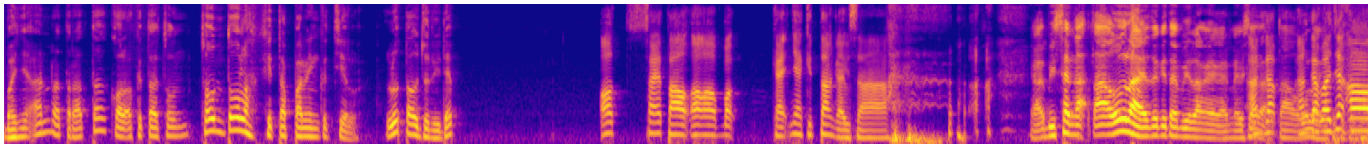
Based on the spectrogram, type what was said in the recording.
banyakan rata-rata kalau kita con- contoh lah kita paling kecil. Lu tahu Johnny Depp? Oh, saya tahu oh, oh, kayaknya kita nggak bisa Gak bisa nggak tahu lah itu kita bilang ya kan. Nggak bisa nggak tahu. anggap lah aja oh,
